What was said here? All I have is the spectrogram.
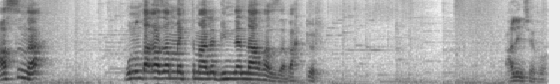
Aslında bunun da kazanma ihtimali binden daha fazla. Bak gör. Alayım Seko.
